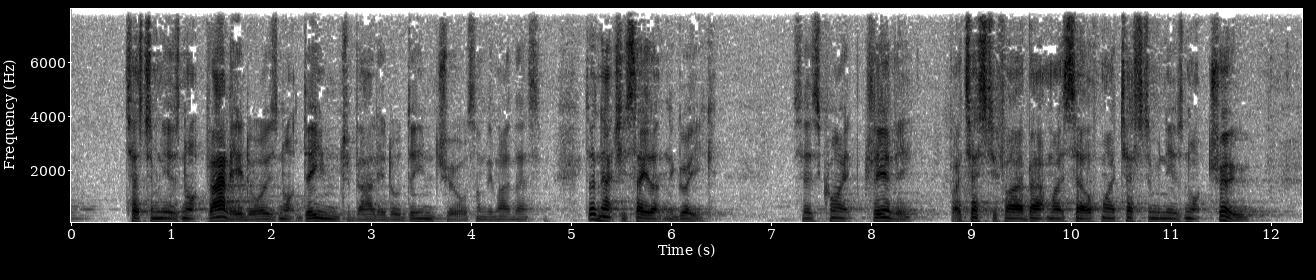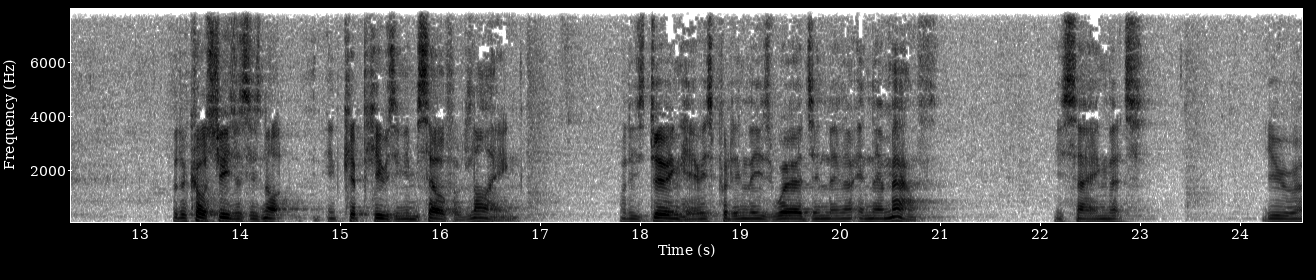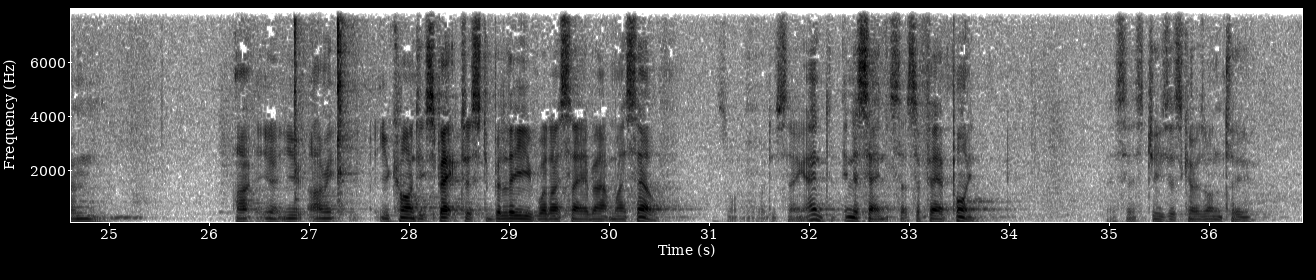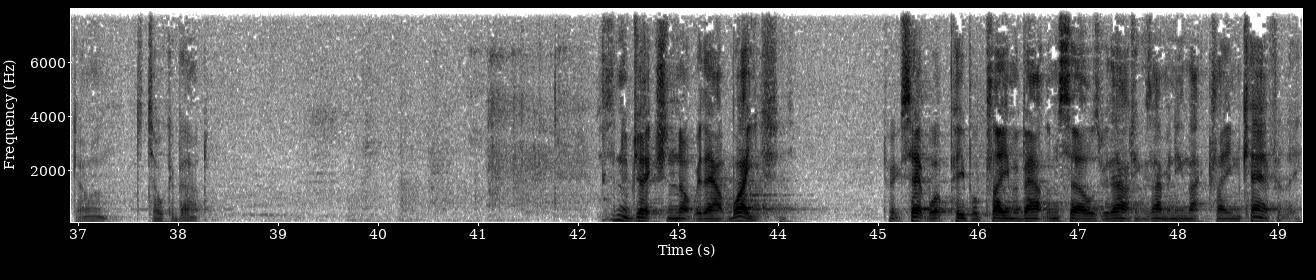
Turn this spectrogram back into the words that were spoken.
testimony is not valid or is not deemed valid or deemed true or something like that. It doesn't actually say that in the Greek. It says quite clearly, if I testify about myself, my testimony is not true. But of course, Jesus is not accusing himself of lying. What he's doing here is putting these words in their, in their mouth. He's saying that you, um, I, you, know, you, I mean, you can't expect us to believe what I say about myself. That's what, what he's saying. And in a sense, that's a fair point. This is Jesus goes on to go on to talk about. It's an objection not without weight. To accept what people claim about themselves without examining that claim carefully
